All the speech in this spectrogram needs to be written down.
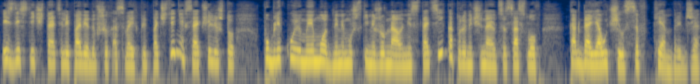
из десяти читателей, поведавших о своих предпочтениях, сообщили, что публикуемые модными мужскими журналами статьи, которые начинаются со слов «когда я учился в Кембридже»,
